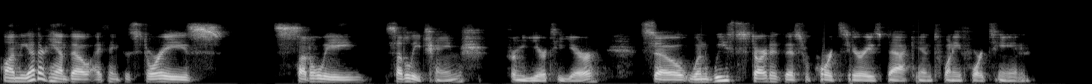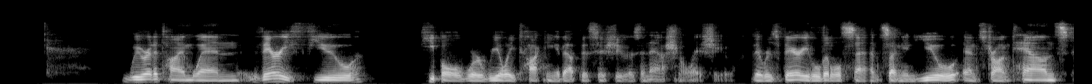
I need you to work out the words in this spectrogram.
On the other hand, though, I think the stories subtly subtly change from year to year. So when we started this report series back in 2014, we were at a time when very few people were really talking about this issue as a national issue. There was very little sense. I mean, you and Strong Towns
